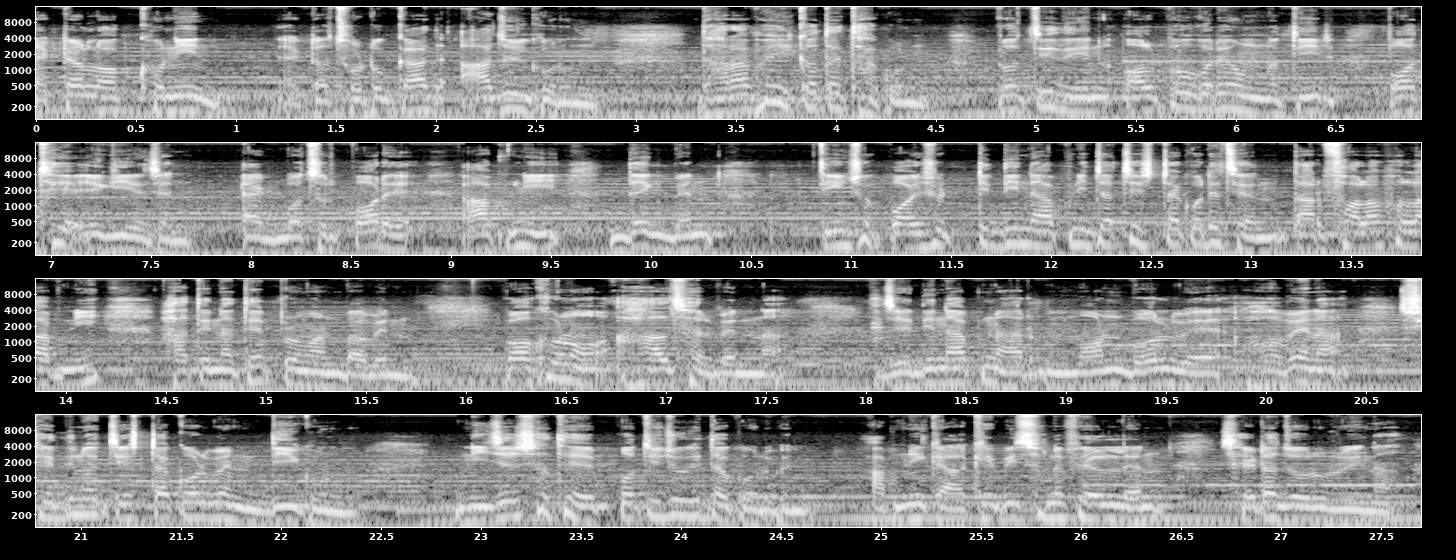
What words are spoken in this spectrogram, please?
একটা লক্ষ্য নিন, একটা ছোট কাজ আজই করুন, ধারাবাহিকতায় থাকুন, প্রতিদিন অল্প করে উন্নতির পথে এগিয়ে যান, এক বছর পরে আপনি দেখবেন তিনশো পঁয়ষট্টি দিন আপনি যা চেষ্টা করেছেন, তার ফলাফল আপনি হাতে নাতে প্রমাণ পাবেন। কখনো হাল ছাড়বেন না। যেদিন আপনার মন বলবে, হবে না, সেদিনও চেষ্টা করবেন দ্বিগুণ। নিজের সাথে প্রতিযোগিতা করবেন। আপনি কাকে পিছনে ফেললেন, সেটা জরুরি না।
